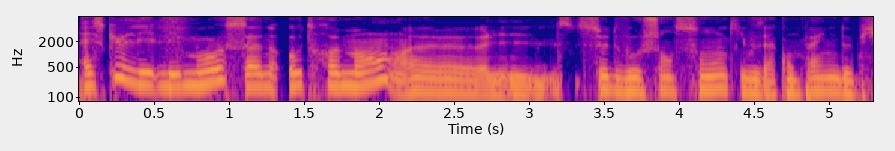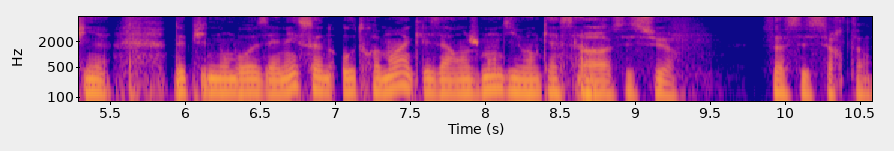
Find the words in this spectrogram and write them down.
Est-ce que les, les mots sonnent autrement euh, Ceux de vos chansons qui vous accompagnent depuis, depuis de nombreuses années sonnent autrement avec les arrangements d'Ivan Cassar Ah, c'est sûr. Ça, c'est certain.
